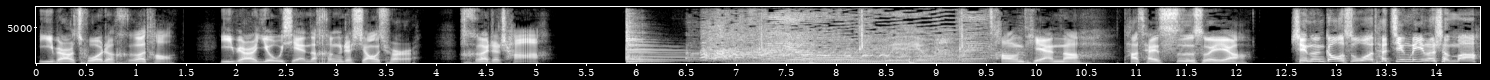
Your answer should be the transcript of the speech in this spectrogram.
一边搓着核桃，一边悠闲的哼着小曲儿，喝着茶。苍天呐，他才四岁呀，谁能告诉我他经历了什么？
